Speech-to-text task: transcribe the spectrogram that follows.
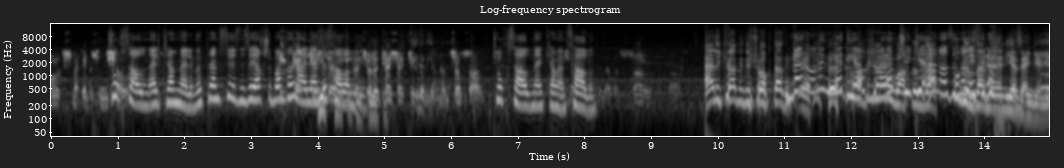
onu qismət etsin inşallah. Çox sağ olun Əlkiram müəllim. Öpürəm sizi özünüzə yaxşı baxın, ailənizə salam deyin. Çox təşəkkür edirəm. Çox sağ olun. Çox sağ olun Əlkiram müəllim, sağ olun. Sağ olun. Əlikram indi şokdadır ki. Mən onu niyə deyə bilmərəm, çünki ən azından Bu qızlar efirə- mənə niyə zəng eləyir?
